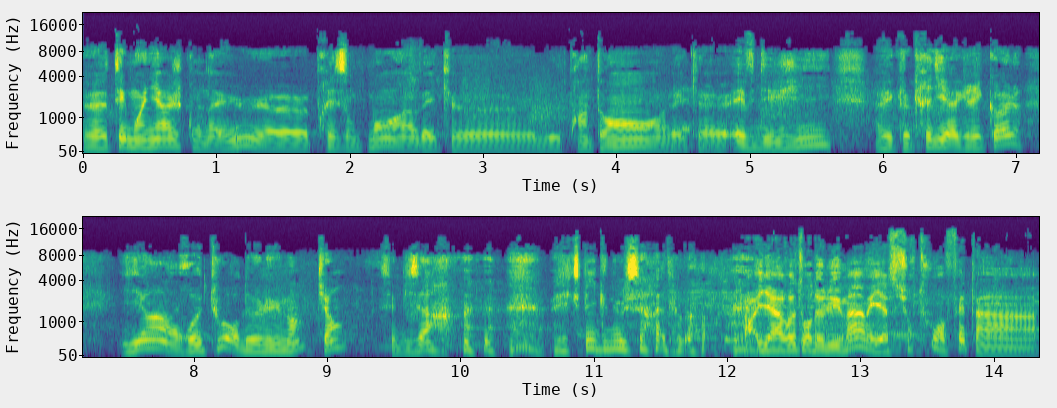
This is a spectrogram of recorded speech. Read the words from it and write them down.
euh, témoignages qu'on a eus euh, présentement avec euh, le printemps, avec FDJ, avec le Crédit Agricole. Il y a un retour de l'humain. Tiens, c'est bizarre. Explique-nous ça. Alors, il y a un retour de l'humain, mais il y a surtout en fait un,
